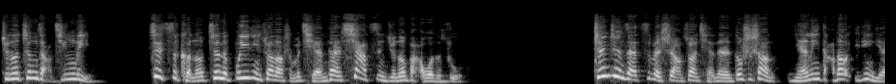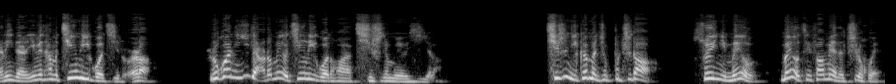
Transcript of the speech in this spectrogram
就能增长经历。这次可能真的不一定赚到什么钱，但是下次你就能把握得住。真正在资本市场赚钱的人，都是上年龄达到一定年龄的人，因为他们经历过几轮了。如果你一点都没有经历过的话，其实就没有意义了。其实你根本就不知道，所以你没有没有这方面的智慧。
